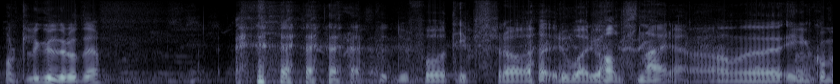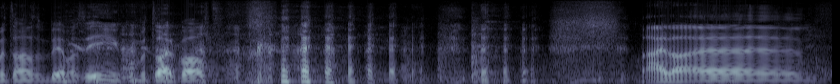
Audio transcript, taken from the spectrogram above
Ordentlig gulrot, det. Du får tips fra Roar Johansen her. Ja. Ja, han, eh, ingen kommentar, han ber meg si ingen kommentar på alt. Nei da. Eh,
